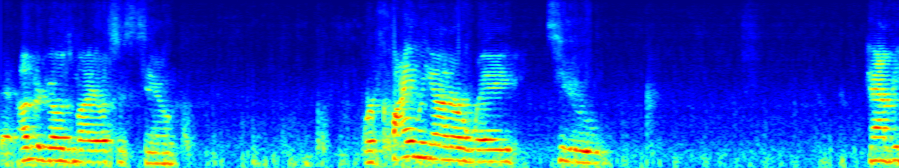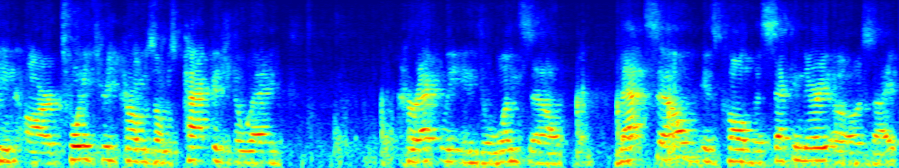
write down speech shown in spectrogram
that undergoes meiosis two. We're finally on our way to having our 23 chromosomes packaged away correctly into one cell. That cell is called the secondary oocyte.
